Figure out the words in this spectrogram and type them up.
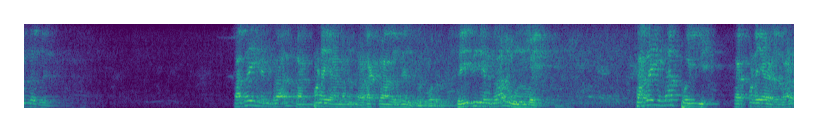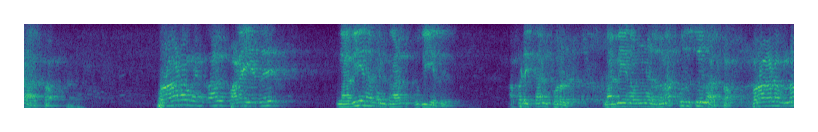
நடந்தது கதை என்றால் கற்பனையானது நடக்காதது என்று பொருள். செய்தி என்றால் உண்மை. கதைனா பொய். கற்பனையானதுதான் அர்த்தம். புராணம் என்றால் பழையது நவீனம் என்றால் புதியது. அப்படித்தான் பொருள். நவீனம்னு எழுதுனா புதுசுன்னு அர்த்தம். புராணம்னா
